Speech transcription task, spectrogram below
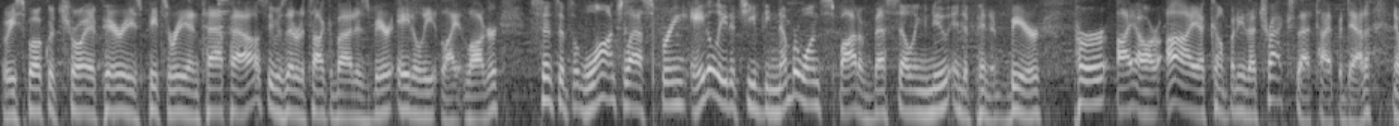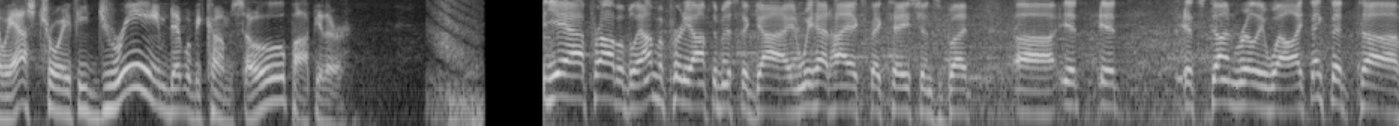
We spoke with Troy at Perry's Pizzeria and Tap House. He was there to talk about his beer, 8 Elite Light Lager. Since its launch last spring, 8 Elite achieved the number one spot of best-selling new independent beer per IRI, a company that tracks that type of data. Now, we asked Troy if he dreamed it would become so popular. Yeah, probably. I'm a pretty optimistic guy, and we had high expectations, but uh, it, it, it's done really well. I think that uh,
